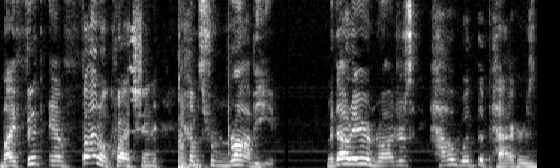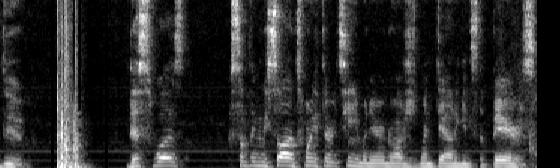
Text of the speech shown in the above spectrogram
My fifth and final question comes from Robbie. Without Aaron Rodgers, how would the Packers do? This was something we saw in 2013 when Aaron Rodgers went down against the Bears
